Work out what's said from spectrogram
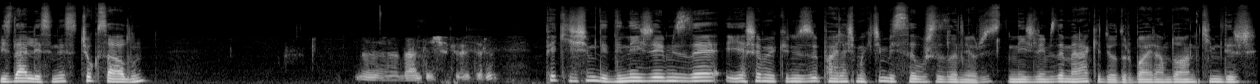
bizlerlesiniz. Çok sağ olun. Ee, ben teşekkür ederim. Peki şimdi dinleyicilerimizle yaşam öykünüzü paylaşmak için biz sabırsızlanıyoruz. Dinleyicilerimiz de merak ediyordur Bayram Doğan kimdir,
